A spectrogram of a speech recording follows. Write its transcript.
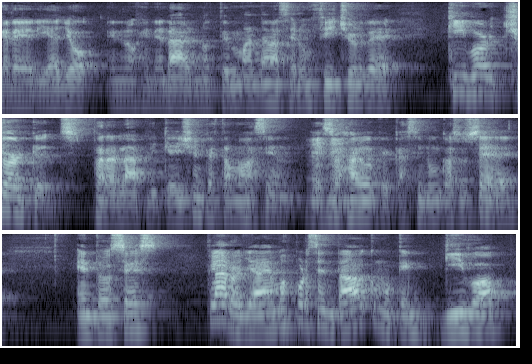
creería yo, en lo general, no te mandan a hacer un feature de keyboard shortcuts para la application que estamos haciendo. Eso es algo que casi nunca sucede. Entonces, claro, ya hemos por sentado como que give up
